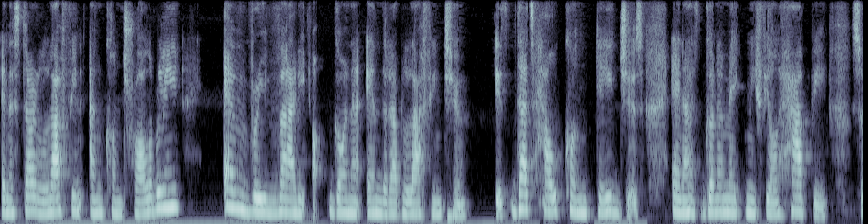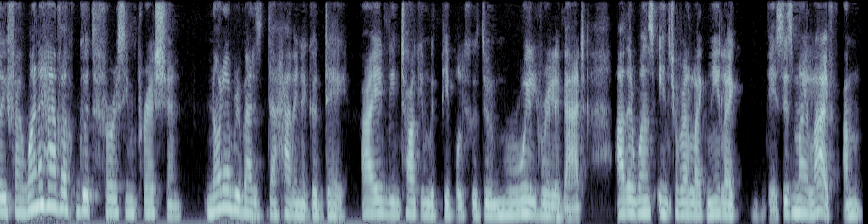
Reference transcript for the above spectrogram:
and start laughing uncontrollably, everybody gonna end up laughing too. It's, that's how contagious and it's gonna make me feel happy. So if i want to have a good first impression not everybody's having a good day. I've been talking with people who's doing really really bad. Other ones introvert like me like this is my life. I'm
